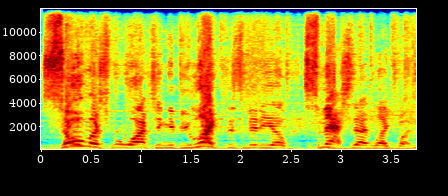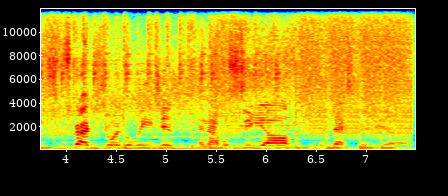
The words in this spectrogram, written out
so much for watching. If you liked this video, smash that like button. Subscribe to join the Legion, and I will see y'all in the next video.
